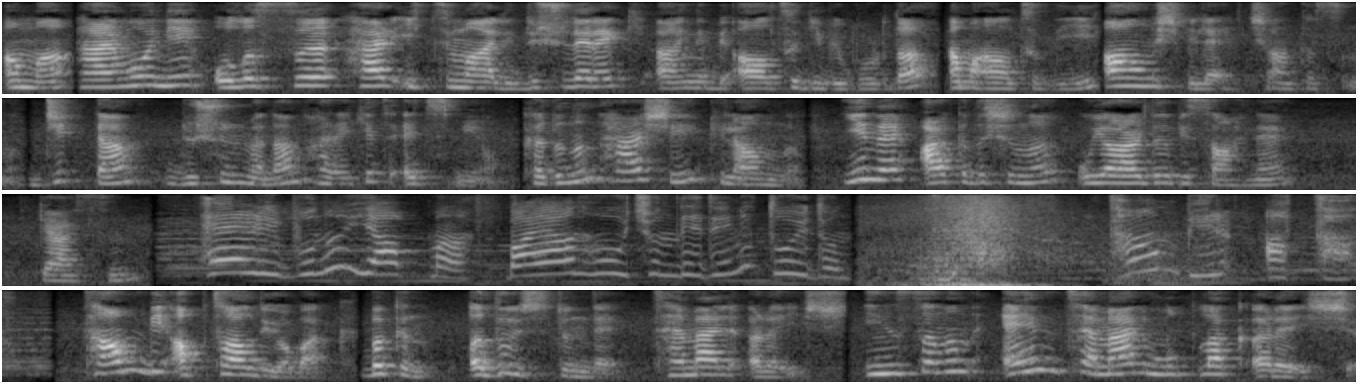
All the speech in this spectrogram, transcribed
ama Hermione olası her ihtimali düşünerek aynı bir altı gibi burada ama altı değil almış bile çantasını. Cidden düşünmeden hareket etmiyor. Kadının her şeyi planlı. Yine arkadaşını uyardığı bir sahne gelsin. Harry bunu yapma. Bayan Hooch'un dediğini duydun. Tam bir aptal. Tam bir aptal diyor bak. Bakın adı üstünde temel arayış. İnsanın en temel mutlak arayışı.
